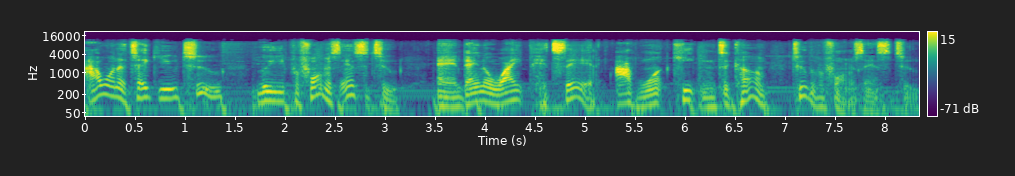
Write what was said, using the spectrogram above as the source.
I want to take you to the Performance Institute. And Dana White had said, I want Keaton to come to the Performance Institute.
